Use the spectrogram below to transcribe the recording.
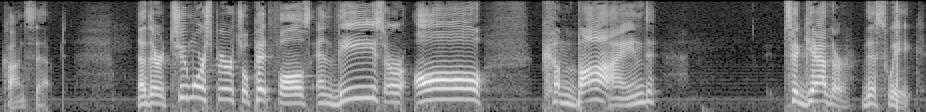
concept. Now, there are two more spiritual pitfalls, and these are all combined together this week.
